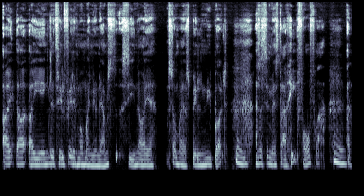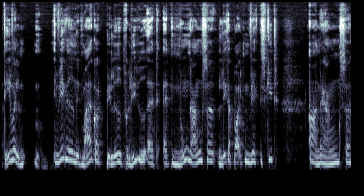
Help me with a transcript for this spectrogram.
og, og, og i enkelte tilfælde må man jo nærmest sige, når ja, så må jeg spille en ny bold. Mm. Altså simpelthen starte helt forfra. Mm. Og det er vel i virkeligheden et meget godt billede på livet, at, at nogle gange så ligger bolden virkelig skidt, og andre gange så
